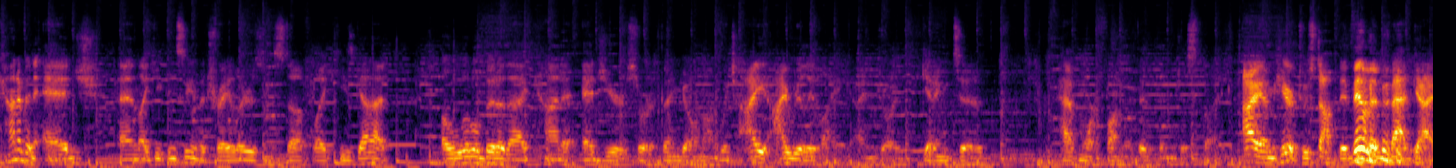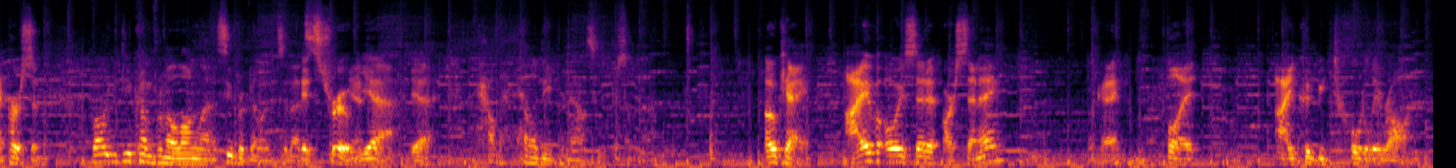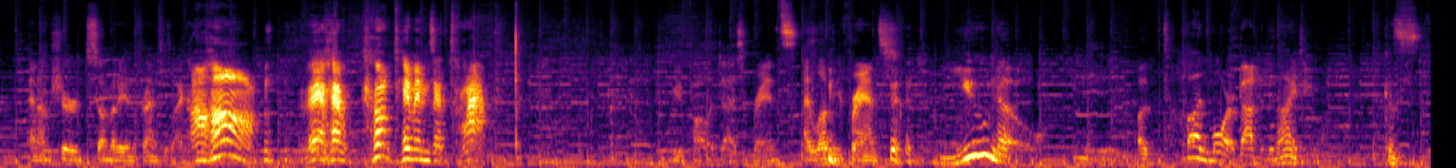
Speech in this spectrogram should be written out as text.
kind of an edge and like you can see in the trailers and stuff like he's got a little bit of that kind of edgier sort of thing going on which i i really like. I enjoy getting to have more fun with it than just like i am here to stop the villain bad guy person. Well, you do come from a long line of super villains, so that's it's true. Yeah. Yeah. How the hell do you pronounce it, Persona? okay. I've always said it Arsène Okay. but i could be totally wrong and i'm sure somebody in france is like aha they have caught him in the trap We apologize, France. i love you france You know a ton more about it than I do, because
